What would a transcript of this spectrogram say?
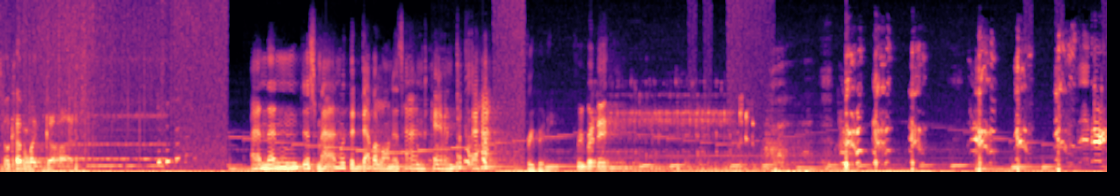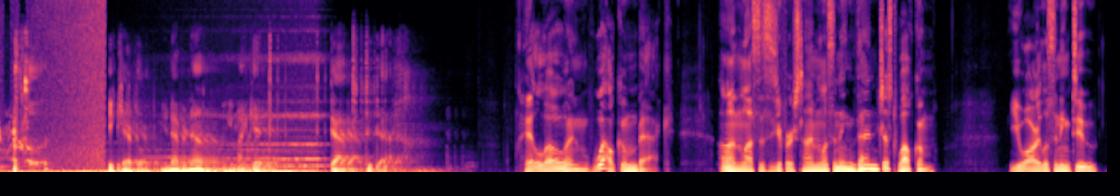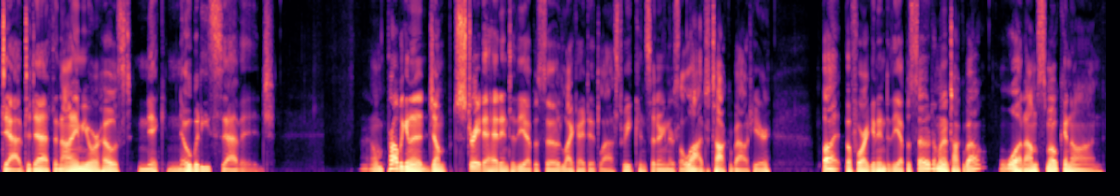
feel kind of like God. And then this man with the devil on his hand came and took the hat. Free Britney. Free Britney. Be careful. You never know. You might get dabbed to death. Hello and welcome back. Unless this is your first time listening, then just welcome. You are listening to Dabbed to Death, and I am your host, Nick Nobody Savage. I'm probably going to jump straight ahead into the episode like I did last week, considering there's a lot to talk about here. But before I get into the episode, I'm going to talk about what I'm smoking on.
